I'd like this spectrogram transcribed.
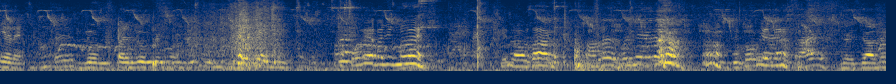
như này รวมไปรวมไปโอเคมาจิงเลยที่เราสร้างเอาเลยโอเคนะโอเคนะสายเดี๋ยวจะได้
